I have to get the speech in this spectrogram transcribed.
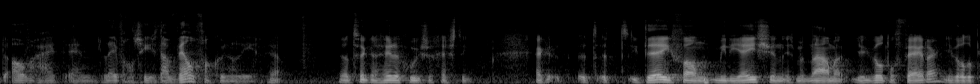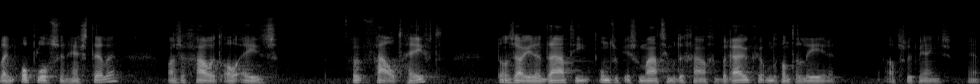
de overheid en leveranciers daar wel van kunnen leren? Ja, dat vind ik een hele goede suggestie. Het, het idee van mediation is met name, je wilt nog verder, je wilt het probleem oplossen en herstellen, maar zo gauw het al eens gefaald heeft, dan zou je inderdaad die onderzoekinformatie moeten gaan gebruiken om ervan te leren. Absoluut mee eens. Ja.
